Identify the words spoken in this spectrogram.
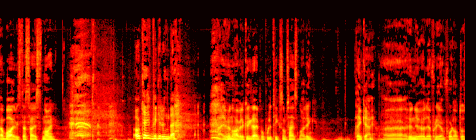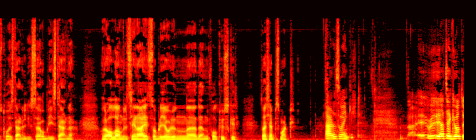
Ja, Bare hvis det er 16 år. OK, begrunn det. Nei, Hun har vel ikke greie på politikk som 16-åring, tenker jeg. Uh, hun gjør jo det fordi hun får lov til å stå i stjernelyset og bli stjerne. Og når alle andre sier nei, så blir jo hun uh, den folk husker. Så det er kjempesmart. Er det så enkelt? Jeg tenker jo at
